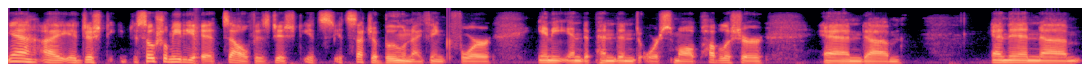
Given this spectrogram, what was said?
yeah, I it just social media itself is just it's it's such a boon I think for any independent or small publisher, and um, and then um,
